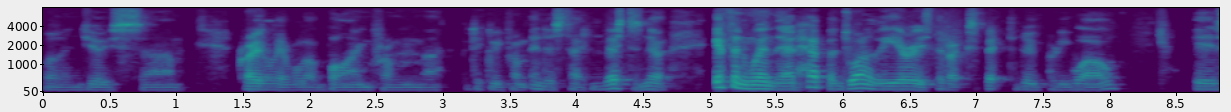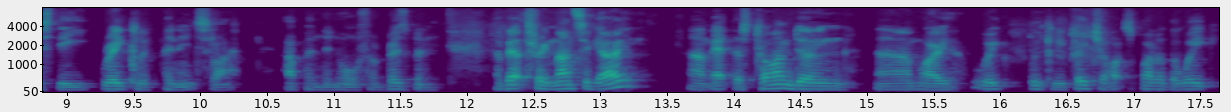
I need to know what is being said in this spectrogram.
will induce um, greater level of buying from, uh, particularly from interstate investors. Now, if and when that happens, one of the areas that I expect to do pretty well is the Redcliffe Peninsula up in the north of Brisbane. About three months ago, um, at this time, doing uh, my week, weekly feature hotspot of the week,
